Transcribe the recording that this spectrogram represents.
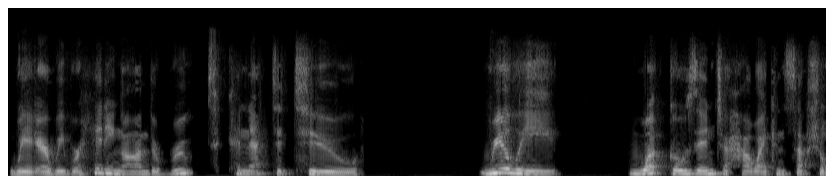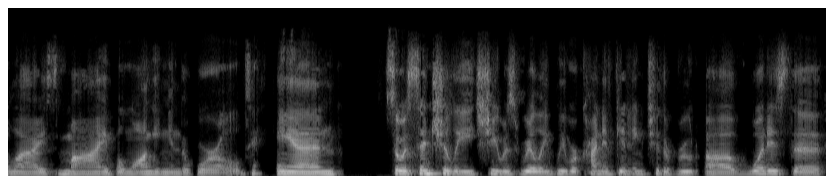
where we were hitting on the root connected to really what goes into how I conceptualize my belonging in the world. And so essentially, she was really, we were kind of getting to the root of what is the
